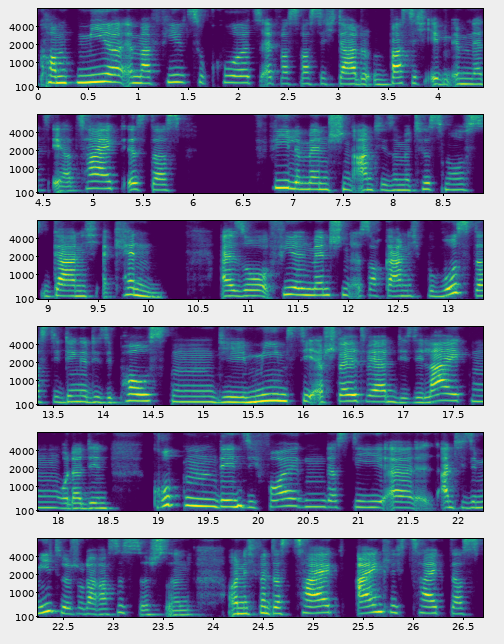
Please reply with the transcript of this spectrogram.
kommt mir immer viel zu kurz. Etwas, was sich da, was sich eben im Netz eher zeigt, ist, dass viele Menschen Antisemitismus gar nicht erkennen. Also vielen Menschen ist auch gar nicht bewusst, dass die Dinge, die sie posten, die Memes, die erstellt werden, die sie liken oder den Gruppen, denen sie folgen, dass die äh, antisemitisch oder rassistisch sind. Und ich finde, das zeigt, eigentlich zeigt das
